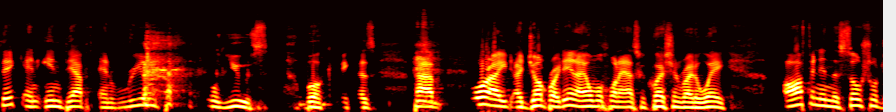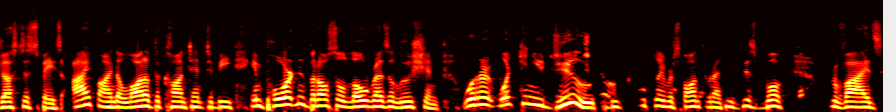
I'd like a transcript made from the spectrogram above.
thick and in depth and really practical use book. Because, Pav, before I, I jump right in, I almost want to ask a question right away often in the social justice space, I find a lot of the content to be important, but also low resolution. What are what can you do to be culturally responsive? And I think this book provides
